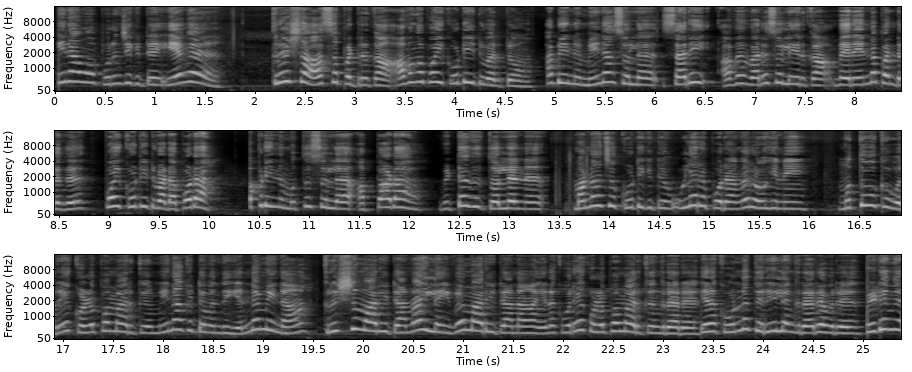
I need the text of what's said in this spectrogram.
மீனாவும் புரிஞ்சுக்கிட்டு ஏங்க கிரிஷ் ஆசைப்பட்டிருக்கான் அவங்க போய் கூட்டிகிட்டு வரட்டும் அப்படின்னு மீனா சொல்ல. சரி அவன் வர சொல்லியிருக்கான் வேற என்ன பண்ணுறது போய் கூட்டிகிட்டு வாடா போடா அப்படின்னு முத்து சொல்ல. அப்பாடா விட்டது தொல்லைன்னு. மனோஜை கூட்டிக்கிட்டு உள்ளர போகிறாங்க ரோஹிணி. முத்துவுக்கு ஒரே குழப்பமா இருக்கு. மீனா கிட்ட வந்து என்ன மீனா? கிறிஷ் மாறிட்டானா இல்ல இவன் மாறிட்டானா? எனக்கு ஒரே குழப்பமா இருக்குங்கிறாரு. எனக்கு ஒன்றும் தெரியலங்கிறாரு அவரு. விடுங்க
